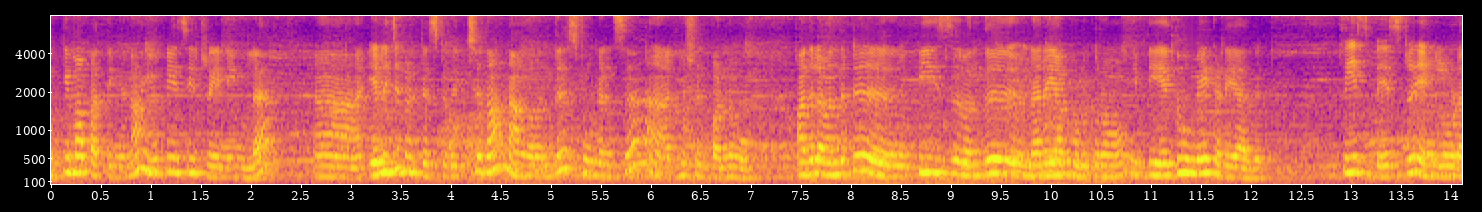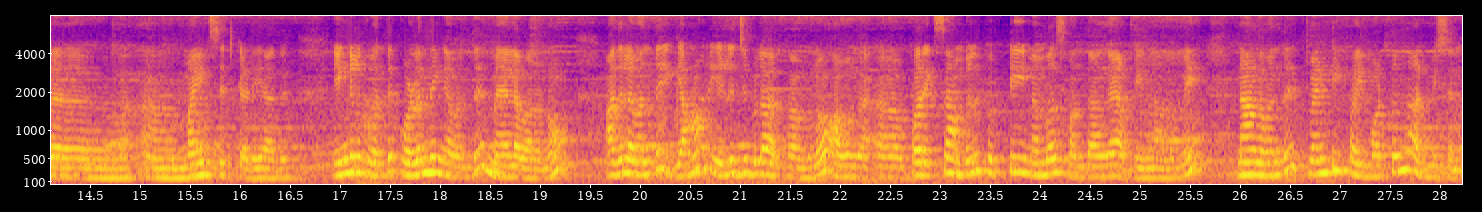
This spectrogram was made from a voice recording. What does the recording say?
முக்கியமாக பார்த்தீங்கன்னா யூபிஎஸ்சி ட்ரைனிங்கில் எலிஜிபிள் டெஸ்ட் வச்சு தான் நாங்கள் வந்து ஸ்டூடெண்ட்ஸை அட்மிஷன் பண்ணுவோம். அதில் வந்துட்டு ஃபீஸ் வந்து நிறையா கொடுக்குறோம். இப்படி எதுவுமே கிடையாது. ஃபீஸ் பேஸ்டு எங்களோட மைண்ட் செட் கிடையாது. எங்களுக்கு வந்து குழந்தைங்க வந்து மேலே வரணும். அதில் வந்து யார் எலிஜிபிளாக இருக்காங்களோ அவங்க ஃபார் எக்ஸாம்பிள் ஃபிஃப்டி மெம்பர்ஸ் வந்தாங்க அப்படின்னாலுமே நாங்கள் வந்து டுவெண்ட்டி ஃபைவ் மட்டும்தான் அட்மிஷன்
